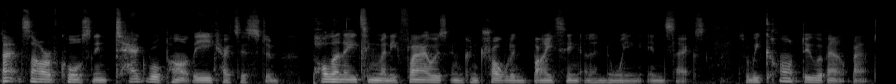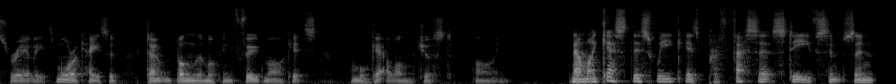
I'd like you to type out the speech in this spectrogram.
Bats are, of course, an integral part of the ecosystem, pollinating many flowers and controlling biting and annoying insects. So we can't do without bats, really. It's more a case of don't bung them up in food markets and we'll get along just fine. Now, my guest this week is Professor Steve Simpson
